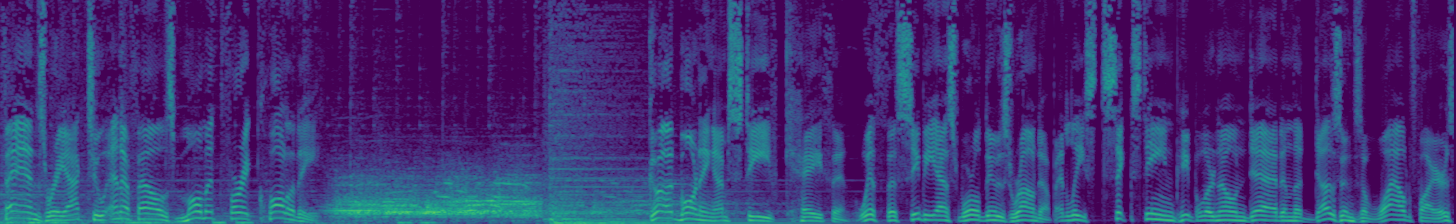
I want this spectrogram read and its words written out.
Fans react to NFL's moment for equality. Good morning. I'm Steve Kathan with the CBS World News Roundup. At least 16 people are known dead in the dozens of wildfires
